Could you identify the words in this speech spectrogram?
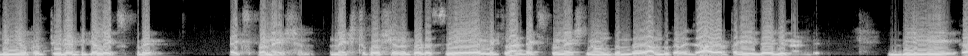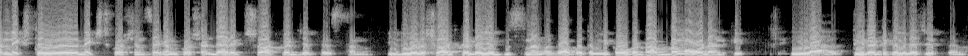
దీని యొక్క థియరటికల్ ఎక్స్ప్రె ఎక్స్ప్లెనేషన్ నెక్స్ట్ క్వశ్చన్ కూడా సేమ్ ఇట్లాంటి ఎక్స్ప్లెనేషన్ ఉంటుంది. అందుకని జాగ్రత్తగా ఇదే వినండి. దీన్ని ఇంకా next next question second question direct shortcut చెప్పేస్తాను. ఇది కూడా షార్ట్ కట్ చెప్పిస్తున్నాను కాకపోతే మీకు ఒకటి అర్థం అవ్వడానికి ఇలా థియరటికల్గా చెప్పాను.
